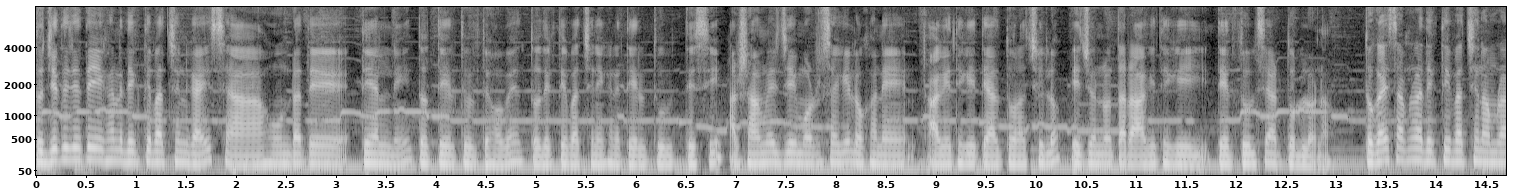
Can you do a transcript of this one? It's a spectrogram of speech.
তো যেতে যেতে এখানে দেখতে পাচ্ছেন গাইস হুন্ডাতে তেল নেই, তো তেল তুলতে হবে। তো দেখতে পাচ্ছেন এখানে তেল তুলতেছি। আর সামনের যে মোটরসাইকেল ওখানে আগে থেকেই তেল তোলা ছিল। এই জন্য তারা আগে থেকেই তেল তুলছে আর তুললো না। তো গাইস আপনারা দেখতেই পাচ্ছেন আমরা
